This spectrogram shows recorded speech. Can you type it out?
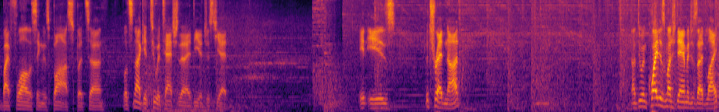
by flawlessing this boss, but uh, let's not get too attached to that idea just yet. It is the Treadnaught. Not doing quite as much damage as I'd like.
